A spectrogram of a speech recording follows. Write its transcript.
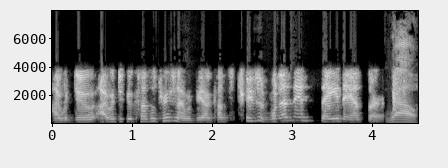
I would do, I would do concentration. I would be on concentration. What an insane answer. Wow.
